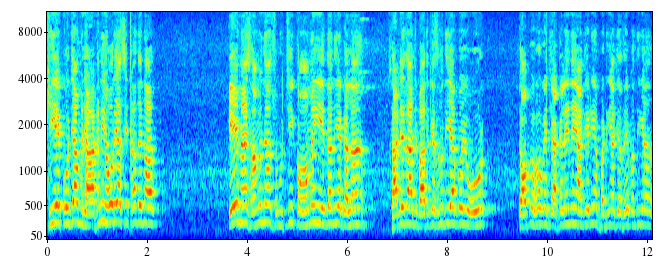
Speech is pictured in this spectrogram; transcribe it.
ਕੀ ਇਹ ਕੋਝਾ ਮਜ਼ਾਕ ਨਹੀਂ ਹੋ ਰਿਹਾ ਸਿੱਖਾਂ ਦੇ ਨਾਲ? ਇਹ ਮੈਂ ਸਮਝਦਾ, ਸਮੁੱਚੀ ਕੌਮ ਹੀ ਇਦਾਂ ਦੀਆਂ ਗੱਲਾਂ ਸਾਡੇ ਤਾਂ ਅੱਜ ਬਦਕਿਸਮਤੀ ਆ, ਕੋਈ ਹੋਰ ਟੌਪਿਕ ਹੋ ਕੇ ਚੱਕ ਲੈਨੇ ਅੱਜ ਜਿਹੜੀਆਂ ਵੱਡੀਆਂ ਜਥੇਬੰਦੀਆਂ,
